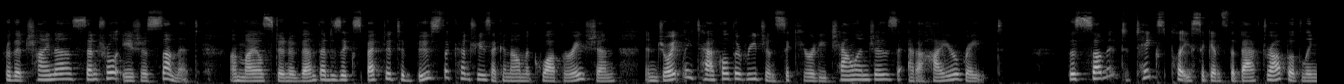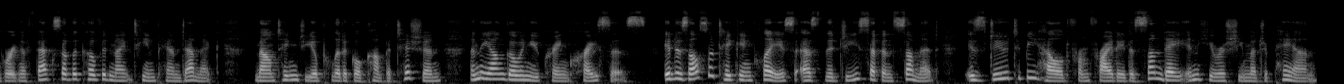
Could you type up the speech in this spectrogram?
for the China Central Asia Summit, a milestone event that is expected to boost the country's economic cooperation and jointly tackle the region's security challenges at a higher rate. The summit takes place against the backdrop of lingering effects of the COVID 19 pandemic, mounting geopolitical competition, and the ongoing Ukraine crisis. It is also taking place as the G7 summit is due to be held from Friday to Sunday in Hiroshima, Japan.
